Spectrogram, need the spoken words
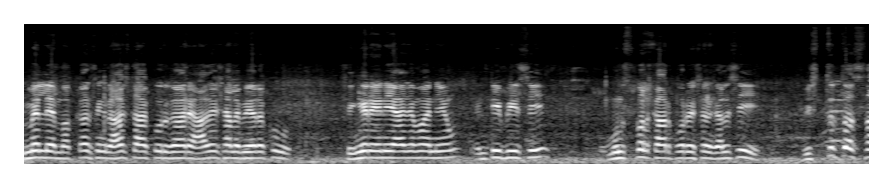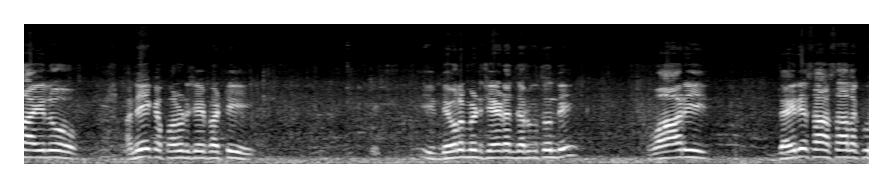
ఎమ్మెల్యే మక్కన్ సింగ్ రాజ్ ఠాకూర్ గారి ఆదేశాల మేరకు సింగరేణి యాజమాన్యం ఎన్టీపీసీ మున్సిపల్ కార్పొరేషన్ కలిసి విస్తృత స్థాయిలో అనేక పనులు చేపట్టి ఈ డెవలప్మెంట్ చేయడం జరుగుతుంది. వారి ధైర్య సాహసాలకు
